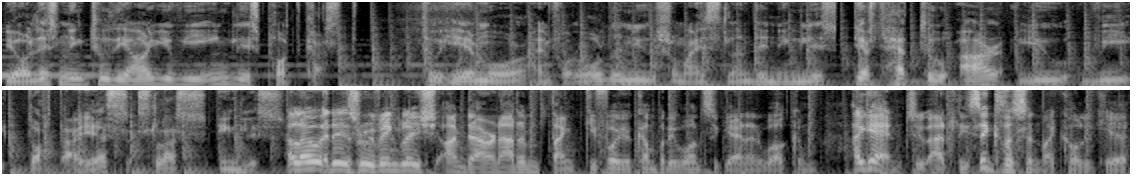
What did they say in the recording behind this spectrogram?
You're listening to the RUV English podcast. To hear more and for all the news from Iceland in English, just head to ruv.is slash English. Hello, it is RÚV English. I'm Darren Adam. Thank you for your company once again and welcome again to Atli Sigtherson, my colleague here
